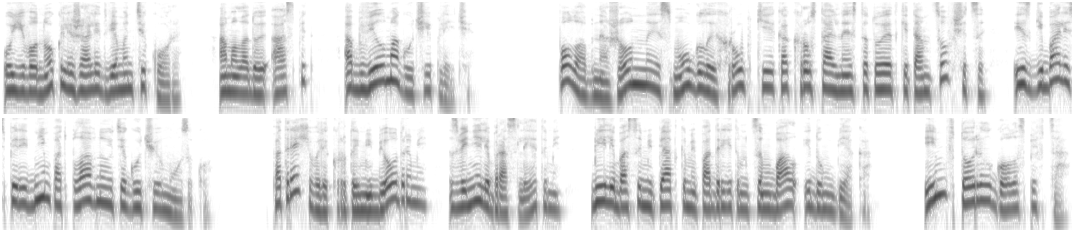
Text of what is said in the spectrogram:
У его ног лежали две мантикоры, а молодой аспид обвил могучие плечи. Полуобнаженные, смуглые, хрупкие, как хрустальные статуэтки танцовщицы, изгибались перед ним под плавную тягучую музыку. Потряхивали крутыми бедрами, звенели браслетами, били босыми пятками под ритм цимбал и думбека. Им вторил голос певца.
